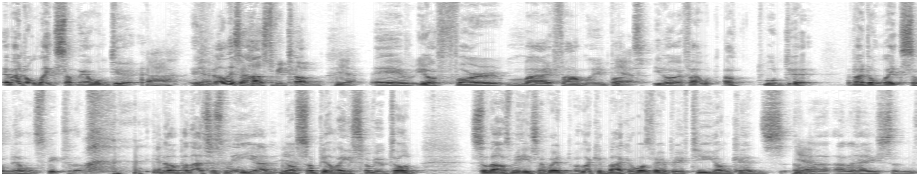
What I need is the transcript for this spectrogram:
if I don't like something, I won't do it. Ah, Unless it has to be done. Yeah. Um, you know, for my family. But Yeah. you know, if I, I won't do it. If I don't like somebody, I won't speak to them. you know, but that's just me. And you know, some people like it, some people don't. So that was me. So I went. But looking back, I was very brave. Two young kids and, Yeah. a, and a house and,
